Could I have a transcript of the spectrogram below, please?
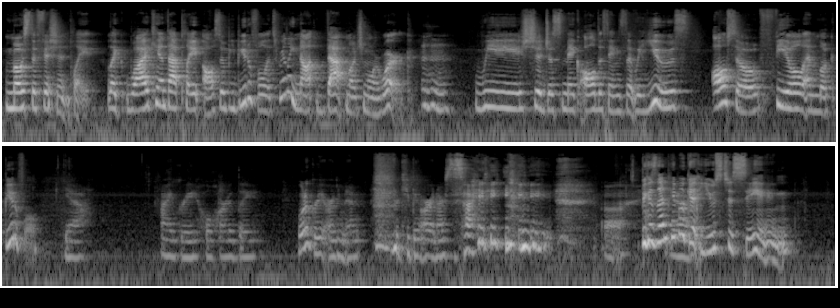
most efficient plate? Like, why can't that plate also be beautiful? It's really not that much more work. Mm-hmm. We should just make all the things that we use also feel and look beautiful. Yeah, I agree wholeheartedly. What a great argument for keeping art in our society. Because then people Yeah. get used to seeing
